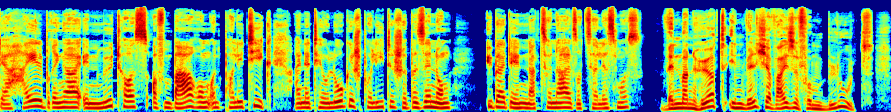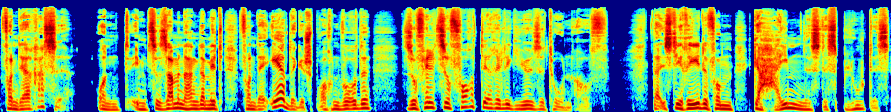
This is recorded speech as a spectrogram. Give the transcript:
Der Heilbringer in Mythos, Offenbarung und Politik, eine theologisch-politische Besinnung über den Nationalsozialismus. Wenn man hört, in welcher Weise vom Blut, von der Rasse und im Zusammenhang damit von der Erde gesprochen wurde, so fällt sofort der religiöse Ton auf. Da ist die Rede vom Geheimnis des Blutes,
